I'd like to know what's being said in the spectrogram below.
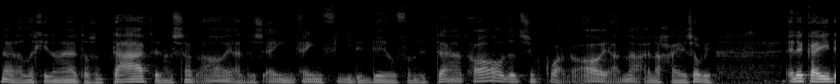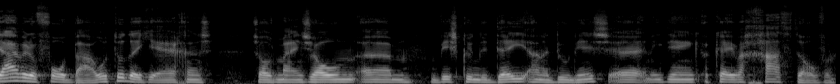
Nou, dat leg je dan uit als een taart. En dan snap je, oh ja, dus één, één vierde deel van de taart. Oh, dat is een kwart. Oh ja, nou, en dan ga je zo weer. En dan kan je daar weer op voortbouwen totdat je ergens zoals mijn zoon um, wiskunde D aan het doen is. Uh, en ik denk, oké, waar gaat het over?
